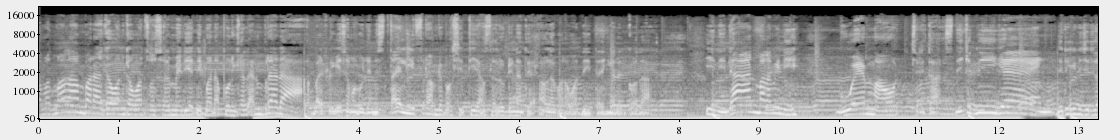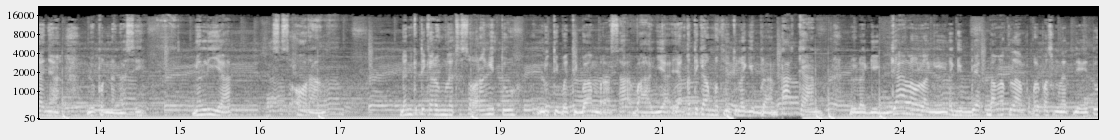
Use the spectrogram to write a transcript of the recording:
Selamat malam para kawan-kawan sosial media di mana pun kalian berada. Balik lagi sama gue Janis Styli from Depok City Yang selalu dinanti oleh para wanita ada di kota Ini. Dan malam ini Gue mau cerita sedikit nih geng. Jadi gini ceritanya Lu pernah gak sih ngeliat seseorang. Dan ketika lu ngeliat seseorang itu Lu tiba-tiba merasa bahagia. Yang ketika mood itu lagi berantakan Lu lagi galau lagi Lagi bad banget lah. Pokoknya pas ngeliat dia itu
